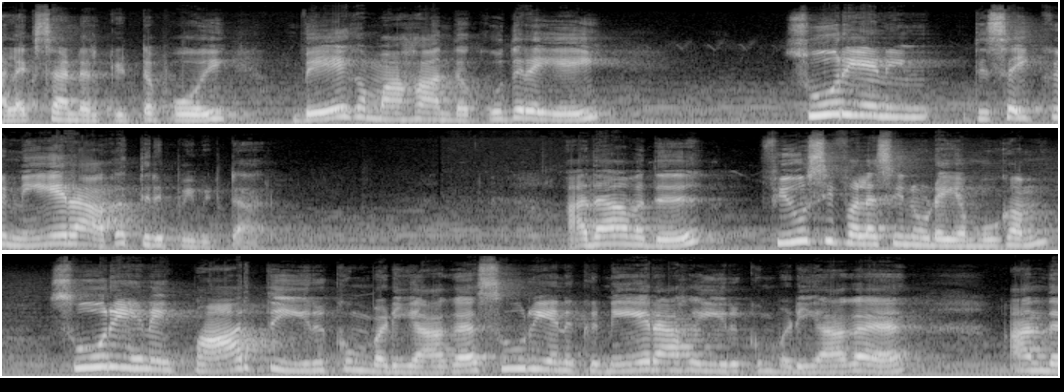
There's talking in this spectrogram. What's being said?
அலெக்சாண்டர் கிட்ட போய் வேகமாக அந்த குதிரையை சூரியனின் திசைக்கு நேராக திருப்பி விட்டார். அதாவது ஃபியூசிஃபலஸினுடைய முகம் சூரியனை பார்த்து இருக்கும்படியாக சூரியனுக்கு நேராக இருக்கும்படியாக அந்த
